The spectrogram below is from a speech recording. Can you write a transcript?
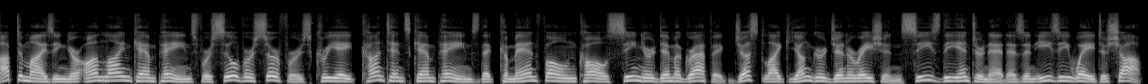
Optimizing your online campaigns for Silver Surfers create contents campaigns that command phone calls senior demographic just like younger generation sees the internet as an easy way to shop.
